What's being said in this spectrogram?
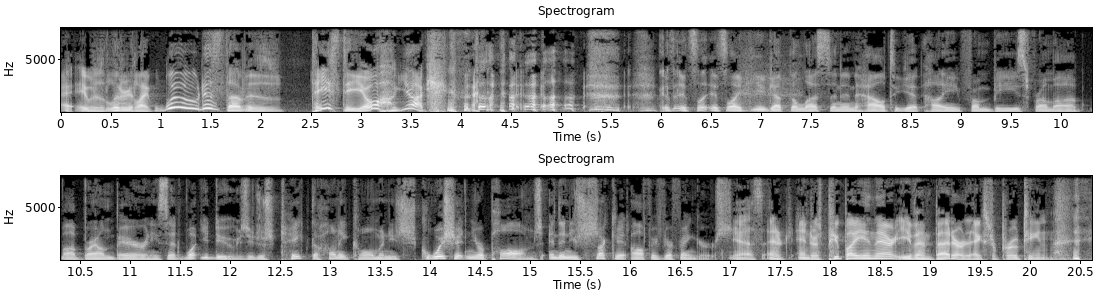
It was literally like, woo, this stuff is tasty. Oh, yuck. it's, it's it's like you got the lesson in how to get honey from bees from a, a brown bear, and he said, "What you do is you just take the honeycomb and you squish it in your palms, and then you suck it off of your fingers." yes. And, and there's pupae in there, even better, the extra protein.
